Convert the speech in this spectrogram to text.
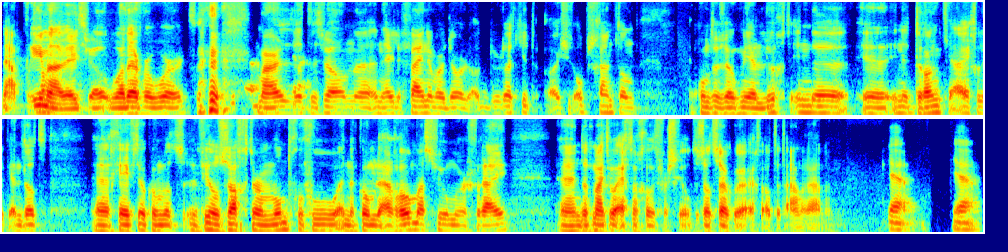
Nou, prima, weet je wel. Whatever works. maar dat is wel een, een, hele fijne, waardoor doordat je het, als je het opschuimt, dan komt er dus ook meer lucht in, de, uh, in het drankje eigenlijk. En dat uh, geeft ook een, wat, een veel zachter mondgevoel. En dan komen de aroma's veel meer vrij. En dat maakt wel echt een groot verschil. Dus dat zou ik wel echt altijd aanraden. Ja, ja.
